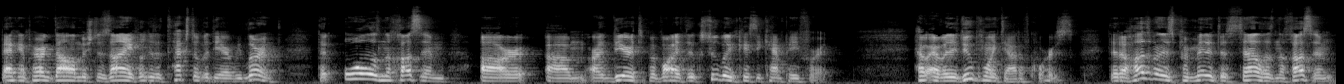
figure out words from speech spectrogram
Back in Parak Dal Mishnah Zayin, look at the text over there. We learned that all his nechasim are um, are there to provide the ksuba in case he can't pay for it. However, they do point out, of course, that a husband is permitted to sell his nechasim.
